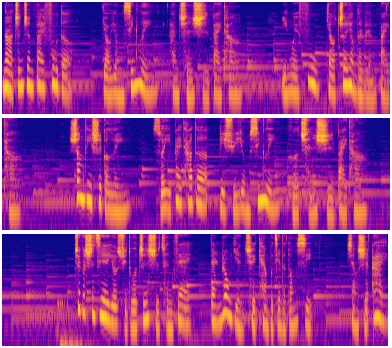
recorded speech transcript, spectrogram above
那真正拜父的，要用心灵和诚实拜他。因为父要这样的人拜他。上帝是个灵，所以拜他的必须用心灵和诚实拜他。这个世界有许多真实存在，但肉眼却看不见的东西，像是爱、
